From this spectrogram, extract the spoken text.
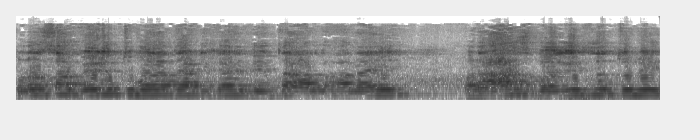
थोडासा वेळ तुम्हाला त्या ठिकाणी देता आला नाही. पण आज बघितलं तुम्ही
